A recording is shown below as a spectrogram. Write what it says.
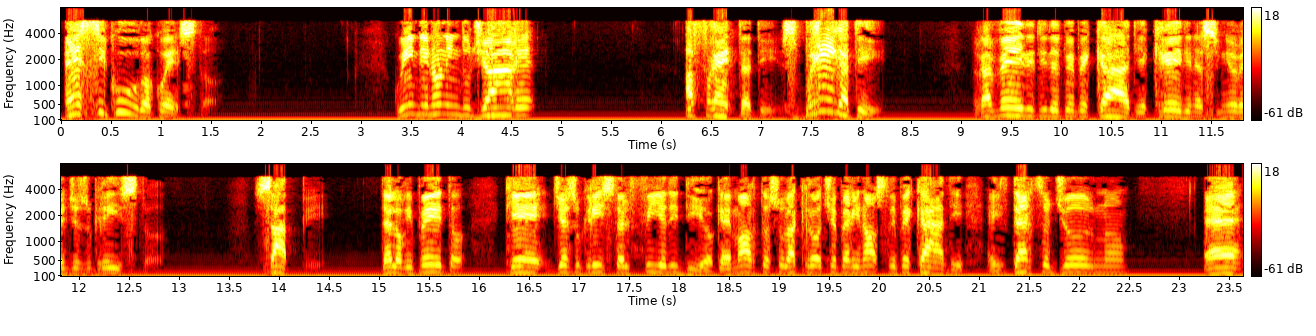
È sicuro questo. Quindi non indugiare, affrettati, sbrigati ravvediti dei tuoi peccati e credi nel Signore Gesù Cristo. Sappi, te lo ripeto, che Gesù Cristo è il Figlio di Dio, che è morto sulla croce per i nostri peccati e il terzo giorno è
